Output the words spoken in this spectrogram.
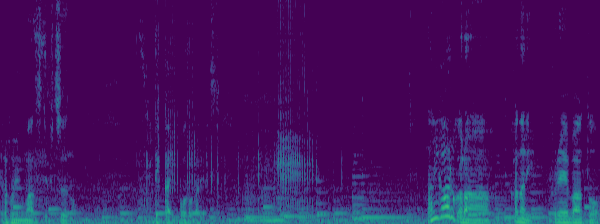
テラフォーミングマーズって普通のでっかいボードがあるやつ。何があるかな？かなりフレーバーと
